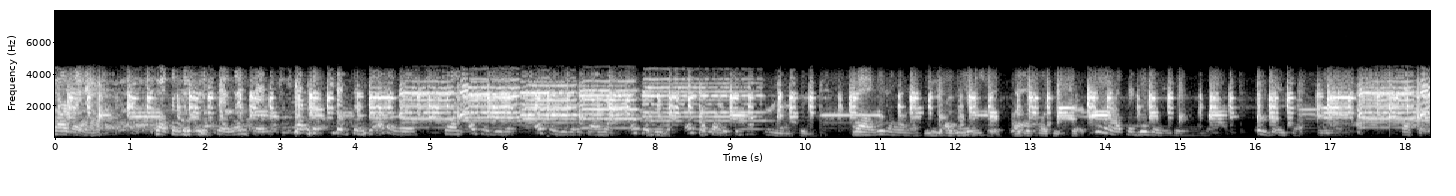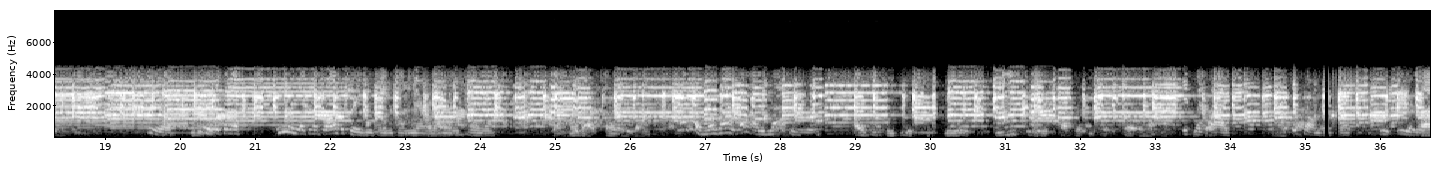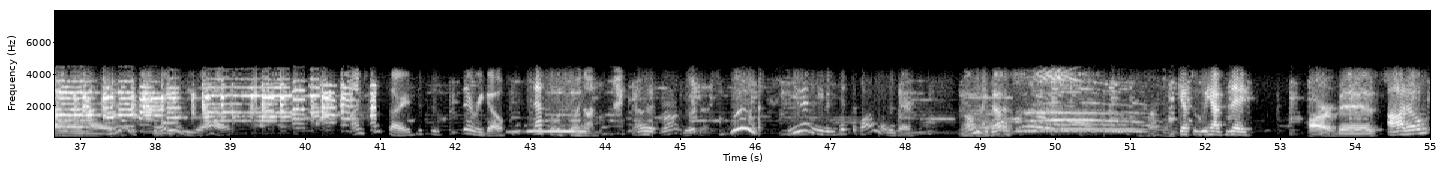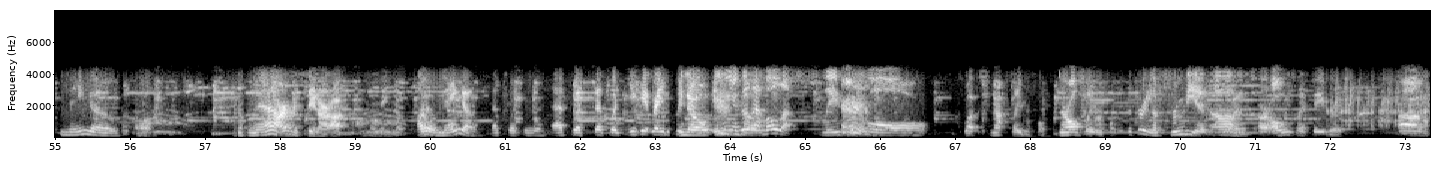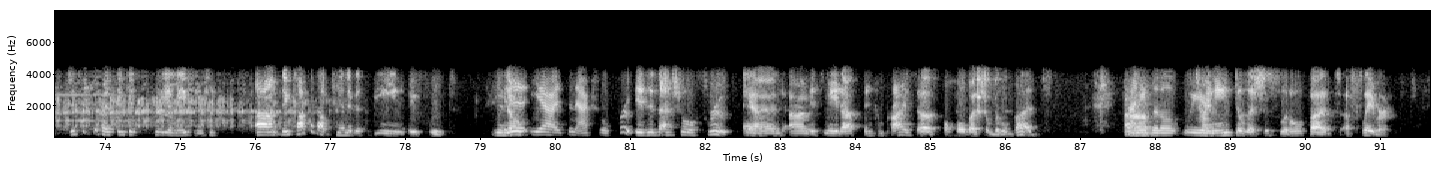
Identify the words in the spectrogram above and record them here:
hard right now. Welcome to Weedsday Wednesday. Got the kids in the other room going, okay, do this, okay, do this, all here, okay, do this, okay, do this. Well, we don't want to. We, I we used to. I Well. just wasn't sure. We were okay Googling doing it. It was interesting. That's what we were. We were, we were looking up, we were looking up all the crazy things on marijuana this morning. My God, sorry, everyone. Oh, no doubt at all. I was laughing you. I was confused. We, were, we used to be a chocolate before the show. It went live. It's all messed up. We, we are live. Uh, This is crazy loud. I'm so sorry. This is there we go. That's what was going on. Oh goodness. Woo! You hadn't even hit the ball over there. Oh my gosh. Guess what we have today? Harvest. Auto mango. Oh. Yeah. Harvesting our auto mango. Auto mango. That's what's in the. That's what. That's what you get ready to put. You know, in, any of fill that those- bowl up. Flavorful. Well, not flavorful. They're all flavorful. The fruity. The fruitiest Oh. ones are always my favorite. Um, just because I think it's pretty amazing. 'cause, um, they talk about cannabis being a fruit. You know, is- yeah, it's an actual fruit. it is actual fruit, Yeah. and um, it's made up and comprised of a whole bunch of little buds. Tiny Um, little weird. tiny, delicious little buds of flavor.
